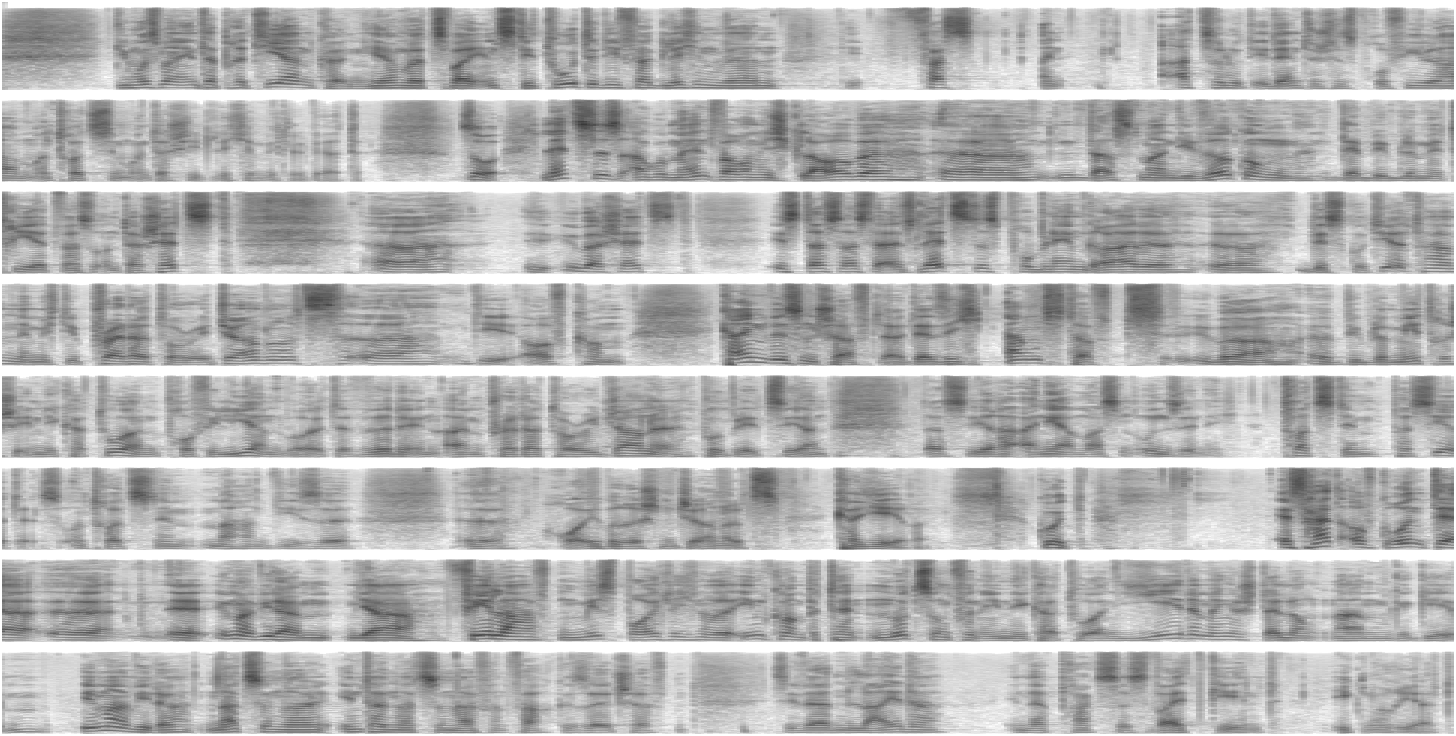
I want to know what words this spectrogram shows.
die muss man interpretieren können. Hier haben wir zwei Institute, die verglichen werden, die fast ein absolut identisches Profil haben und trotzdem unterschiedliche Mittelwerte. So, letztes Argument, warum ich glaube, äh, dass man die Wirkung der Bibliometrie etwas unterschätzt, äh, überschätzt, ist das, was wir als letztes Problem gerade äh, diskutiert haben, nämlich die Predatory Journals, äh, die aufkommen. Kein Wissenschaftler, der sich ernsthaft über äh, bibliometrische Indikatoren profilieren wollte, würde in einem Predatory Journal publizieren. Das wäre einigermaßen unsinnig. Trotzdem passiert es und trotzdem machen diese äh, räuberischen Journals Karriere. Gut. Es hat aufgrund der äh, äh, immer wieder ja, fehlerhaften, missbräuchlichen oder inkompetenten Nutzung von Indikatoren jede Menge Stellungnahmen gegeben, immer wieder national, international von Fachgesellschaften. Sie werden leider in der Praxis weitgehend ignoriert.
